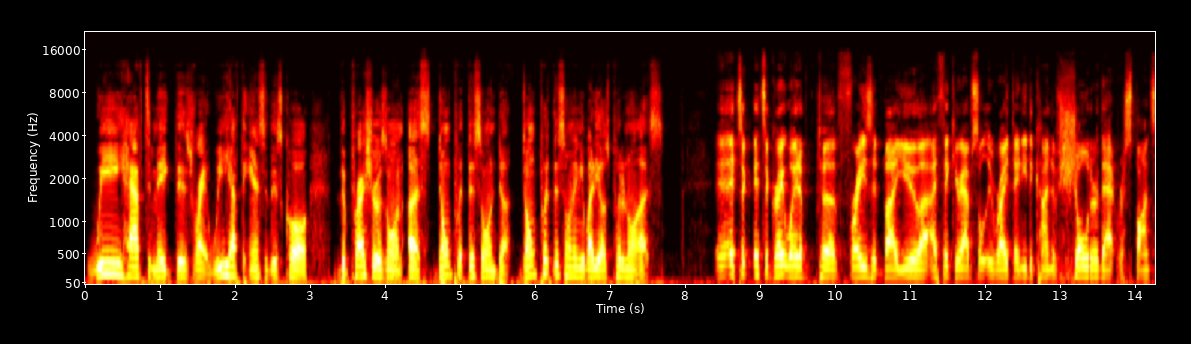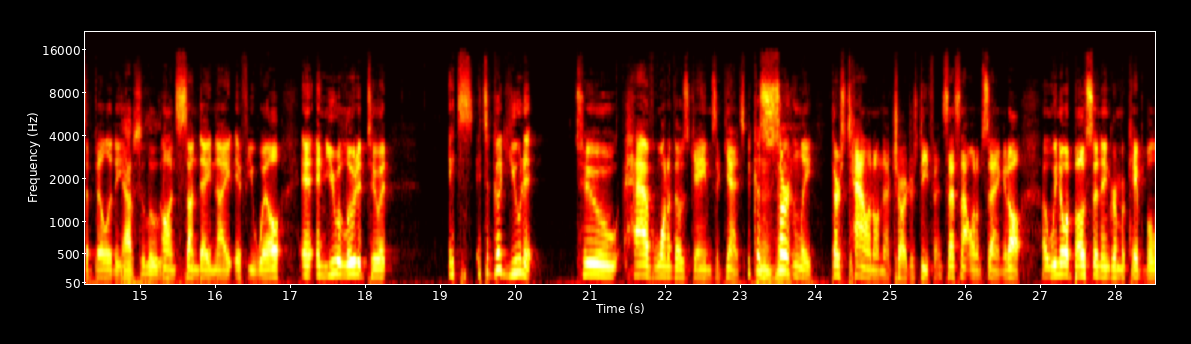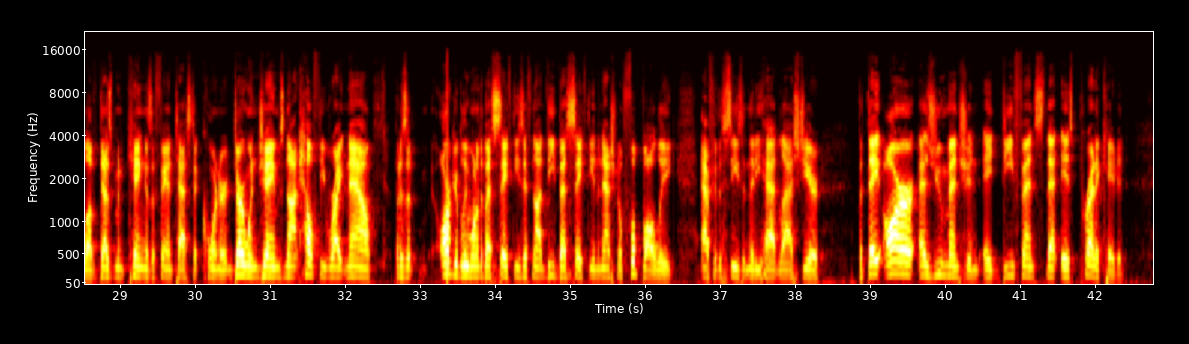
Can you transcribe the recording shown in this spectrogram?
we have to make this right. We have to answer this call. The pressure is on us. Don't put this on Duck. Don't put this on anybody else. Put it on us. It's a it's a great way to, to phrase it by you. I think you're absolutely right. They need to kind of shoulder that responsibility Absolutely. on Sunday night, if you will. And, and you alluded to it. It's it's a good unit to have one of those games against because certainly there's talent on that Chargers defense. That's not what I'm saying at all. Uh, we know what Bosa and Ingram are capable of. Desmond King is a fantastic corner. Derwin James not healthy right now, but is a, arguably one of the best safeties, if not the best safety in the National Football League after the season that he had last year. But they are, as you mentioned, a defense that is predicated,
